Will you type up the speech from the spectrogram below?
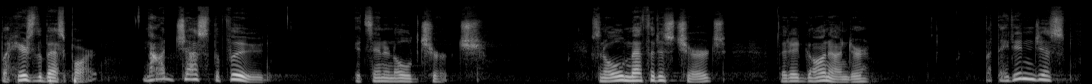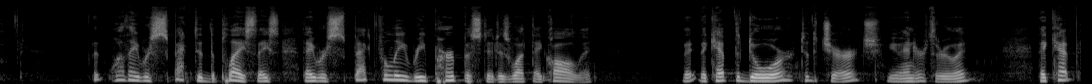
But here's the best part not just the food, it's in an old church. It's an old Methodist church that had gone under, but they didn't just, well, they respected the place. They, they respectfully repurposed it, is what they call it. They, they kept the door to the church, you enter through it. They kept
